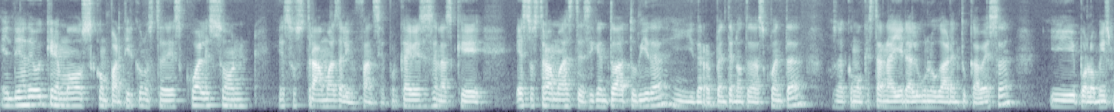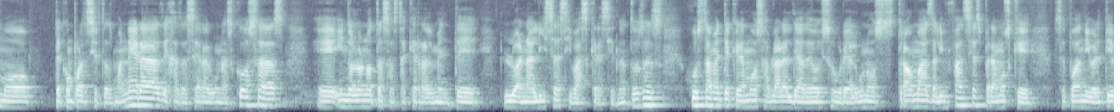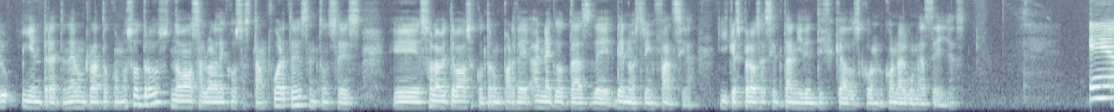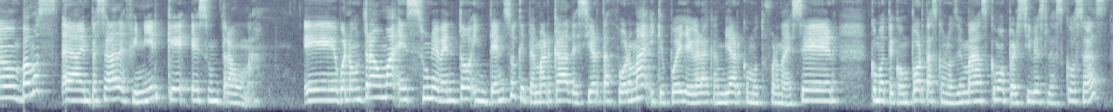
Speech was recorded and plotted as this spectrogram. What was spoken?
El día de hoy queremos compartir con ustedes cuáles son esos traumas de la infancia, porque hay veces en las que estos traumas te siguen toda tu vida y de repente no te das cuenta, o sea, como que están ahí en algún lugar en tu cabeza. Y por lo mismo te comportas de ciertas maneras, dejas de hacer algunas cosas eh, y no lo notas hasta que realmente lo analizas y vas creciendo. Entonces, justamente queremos hablar el día de hoy sobre algunos traumas de la infancia. Esperamos que se puedan divertir y entretener un rato con nosotros. No vamos a hablar de cosas tan fuertes, entonces eh, solamente vamos a contar un par de anécdotas de, de nuestra infancia y que espero se sientan identificados con, con algunas de ellas. Eh, vamos a empezar a definir qué es un trauma. Eh, bueno, un trauma es un evento intenso que te marca de cierta forma y que puede llegar a cambiar como tu forma de ser, cómo te comportas con los demás, cómo percibes las cosas.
